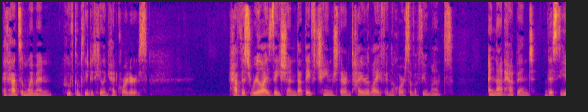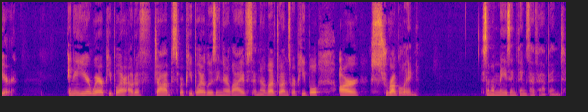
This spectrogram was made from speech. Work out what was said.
I've had some women who've completed Healing Headquarters have this realization that they've changed their entire life in the course of a few months. And that happened this year. In a year where people are out of jobs, where people are losing their lives and their loved ones, where people are struggling, some amazing things have happened.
